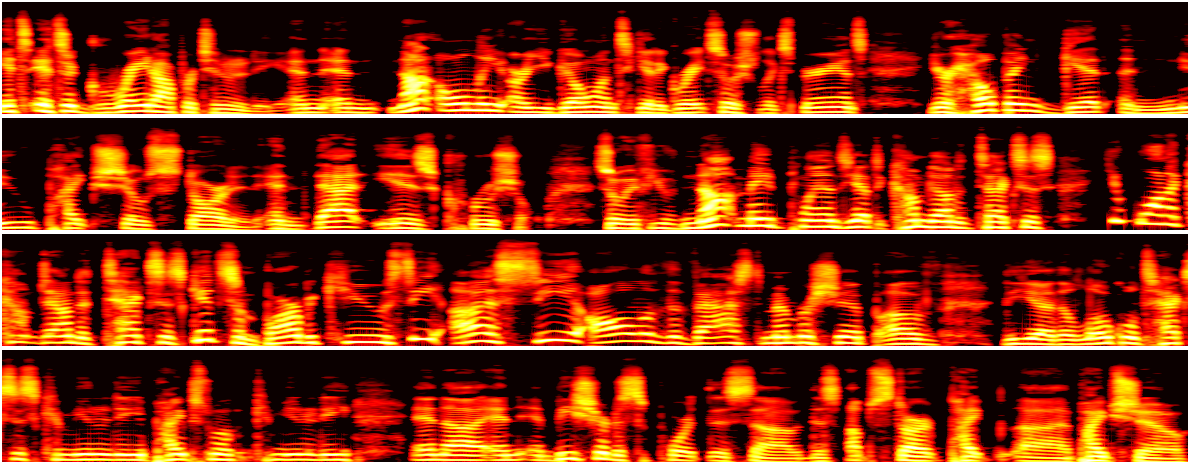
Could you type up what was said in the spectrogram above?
It's it's a great opportunity, and and not only are you going to get a great social experience, you're helping get a new pipe show started, and that is crucial. So if you've not made plans yet to come down to Texas, you want to come down to Texas, get some barbecue, see us, see all of the vast membership of the uh, the local Texas community, pipe smoking community, and uh, and and be sure to support this uh, this upstart pipe uh, pipe show.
